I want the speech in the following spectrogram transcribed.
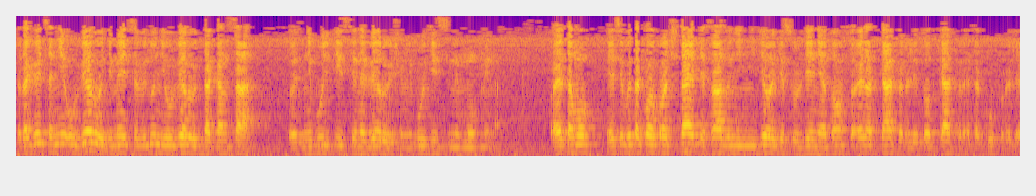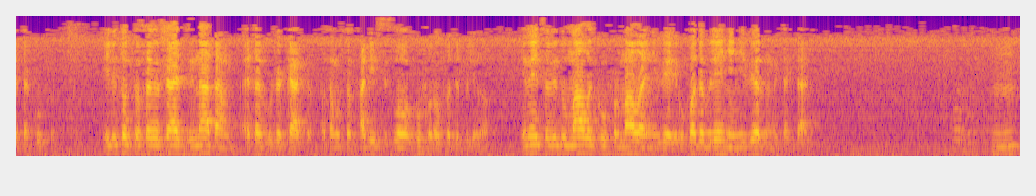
Когда говорится не уверует, имеется в виду не уверует до конца. То есть не будет истинно верующим, не будет истинным мухмином. Поэтому, если вы такое прочитаете, сразу не, не делайте суждения о том, что этот кафер или тот кафер, это куфр или это куфр. Или тот, кто совершает зина, там, это уже кафер, потому что в хадисе слово куфр употреблено. Имеется в виду малый куфр, малое неверие, уподобление неверным и так далее. Mm-hmm.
